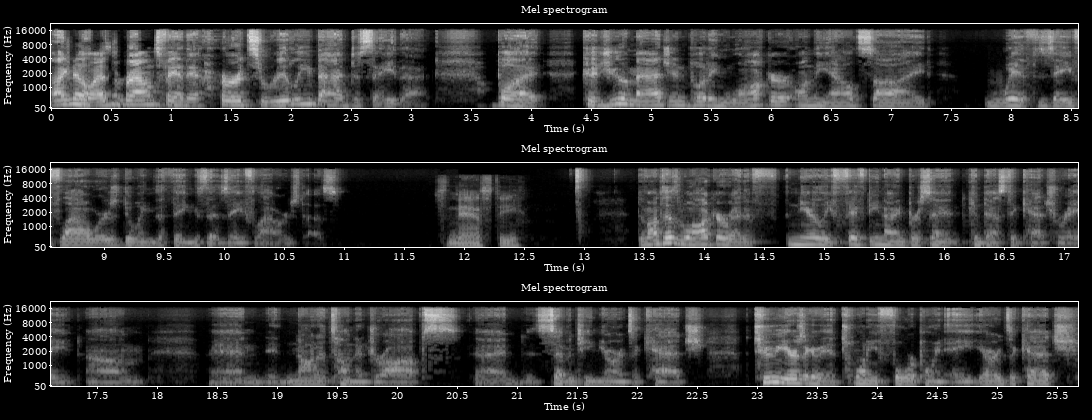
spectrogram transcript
I know as a Browns fan, it hurts really bad to say that. But could you imagine putting Walker on the outside with Zay Flowers doing the things that Zay Flowers does? It's nasty. Devontae Walker at a f- nearly 59% contested catch rate. Um, and not a ton of drops and 17 yards a catch. Two years ago, he had 24.8 yards a catch.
